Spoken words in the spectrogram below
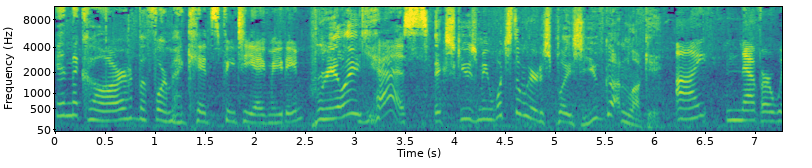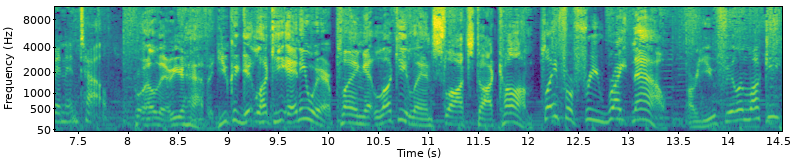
In the car before my kids' PTA meeting. Really? Yes. Excuse me, what's the weirdest place you've gotten lucky? I never win and tell. Well, there you have it. You can get lucky anywhere playing at LuckyLandSlots.com. Play for free right now. Are you feeling lucky?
